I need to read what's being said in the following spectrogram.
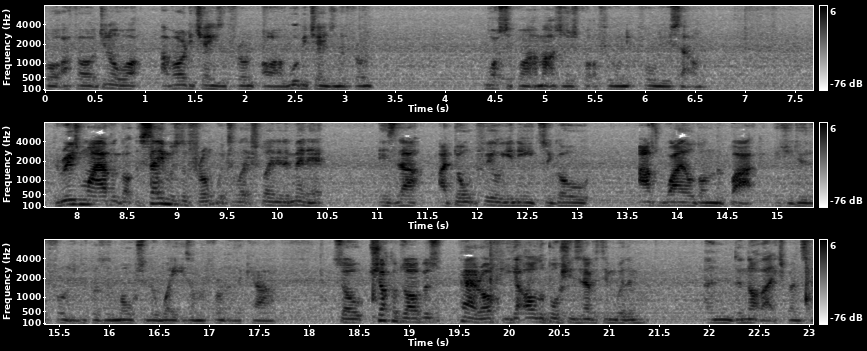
But I thought, you know what? I've already changed the front, or I will be changing the front what's the point? I might as well just put a full new set on. The reason why I haven't got the same as the front, which I'll explain in a minute, is that I don't feel you need to go as wild on the back as you do the front because most of the weight is on the front of the car. So shock absorbers, pair off, you get all the bushings and everything with them, and they're not that expensive.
